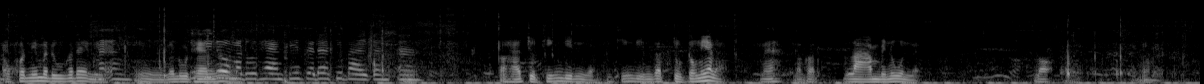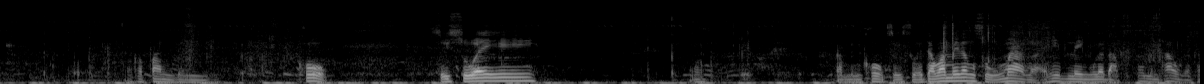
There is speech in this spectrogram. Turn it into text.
เอาคนนี้มาดูก็ได้นี่อืมมาดูแทนพี่โดมาดูแทนที่จะได้อธิบายกันอ่าเราหาจุดทิ้งดินก่อนทิ้งดินก็จุดตรงเนี้ยแหละนะแล้วก็ลามไปนู่นแหละ เลาะแล้วก็ปั้นเป็นโคก สวยๆทำเป็นโคกสวยๆ แต่ว่าไม่ต้องสูงมากหรอกให้เล็งระดับให้มันเท่ากับถ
